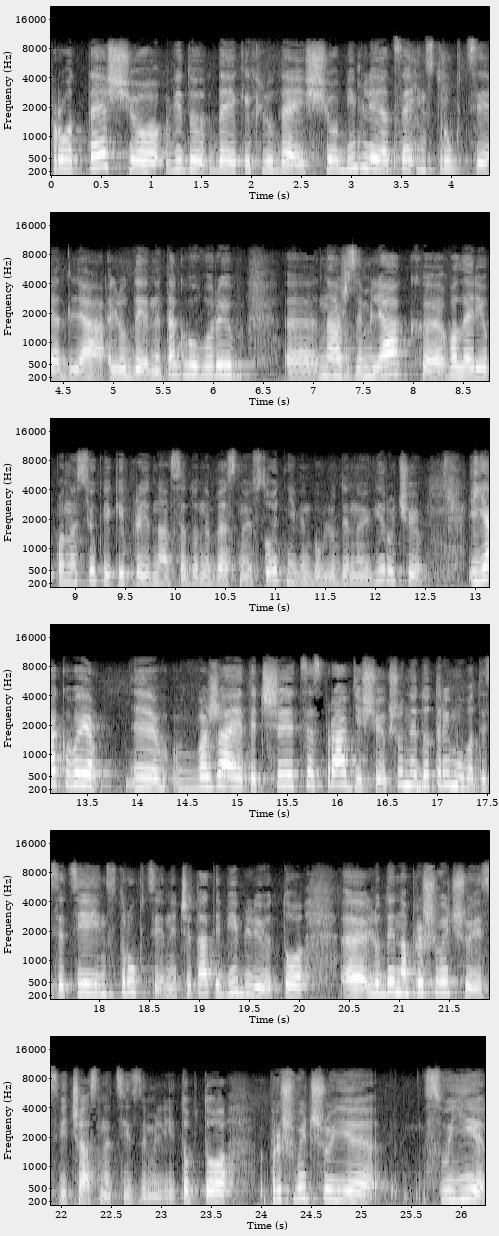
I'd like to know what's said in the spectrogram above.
про те, що від деяких людей, що Біблія це інструкція для людини. Так говорив е, наш земляк е, Валерій Панасюк, який приєднався до Небесної Сотні. Він був людиною віручою. І як ви е, вважаєте, чи це справді, що якщо не дотримуватися цієї інструкції, не читати Біблію, то е, людина пришвидшує свій час на цій землі, тобто пришвидшує свої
